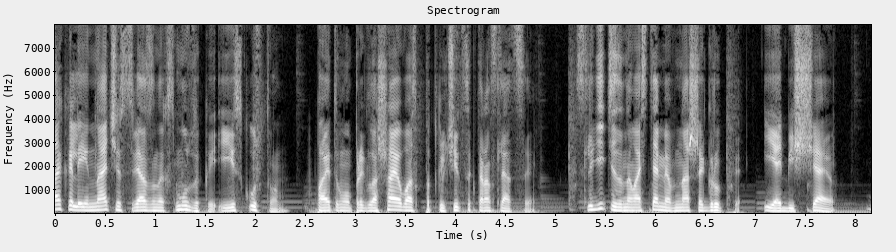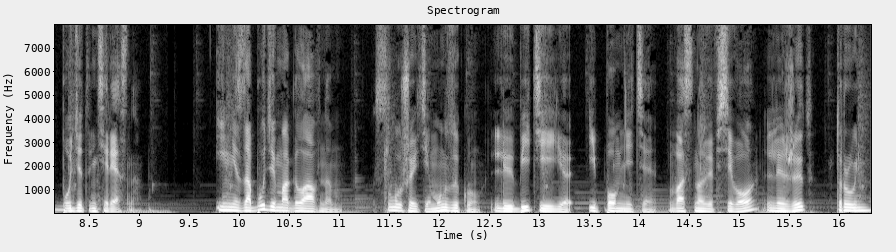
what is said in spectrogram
так или иначе связанных с музыкой и искусством, поэтому приглашаю вас подключиться к трансляции. Следите за новостями в нашей группе, и обещаю, будет интересно. И не забудем о главном. Слушайте музыку, любите ее и помните, в основе всего лежит трунь.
